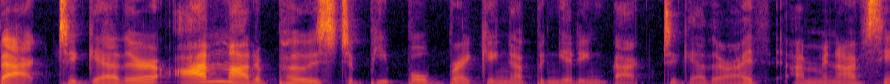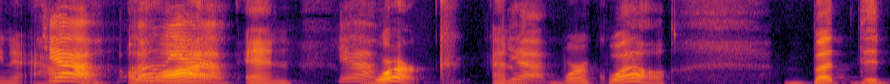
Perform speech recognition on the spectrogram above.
back together, I'm not opposed to people breaking up and getting back together. I, I mean, I've seen it happen Yeah. a Oh, lot yeah. and Yeah. work and work well. But the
